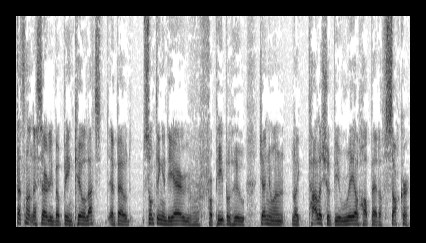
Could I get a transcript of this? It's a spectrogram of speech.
that's not necessarily about being killed. That's about something in the area for people who genuine like Tallaght should be a real hotbed of soccer.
